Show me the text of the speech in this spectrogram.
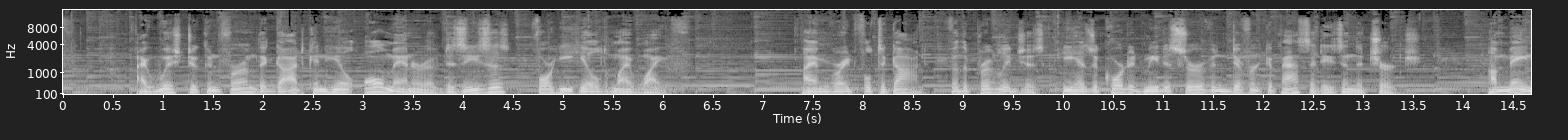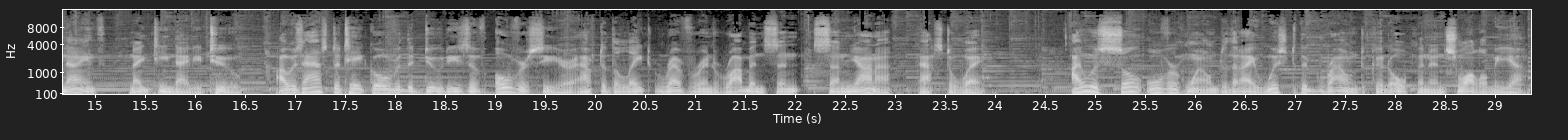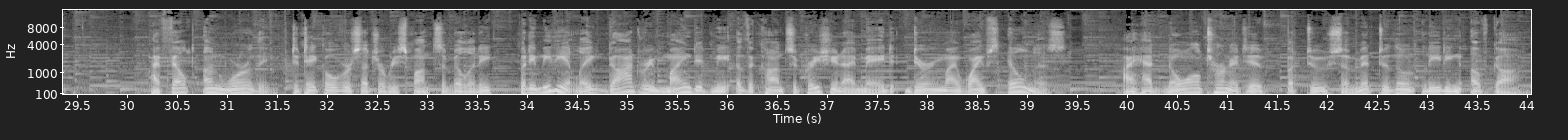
I wish to confirm that God can heal all manner of diseases, for he healed my wife. I am grateful to God for the privileges he has accorded me to serve in different capacities in the church. On May 9, 1992, I was asked to take over the duties of overseer after the late Reverend Robinson Sanyana passed away. I was so overwhelmed that I wished the ground could open and swallow me up. I felt unworthy to take over such a responsibility, but immediately God reminded me of the consecration I made during my wife's illness. I had no alternative but to submit to the leading of God.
